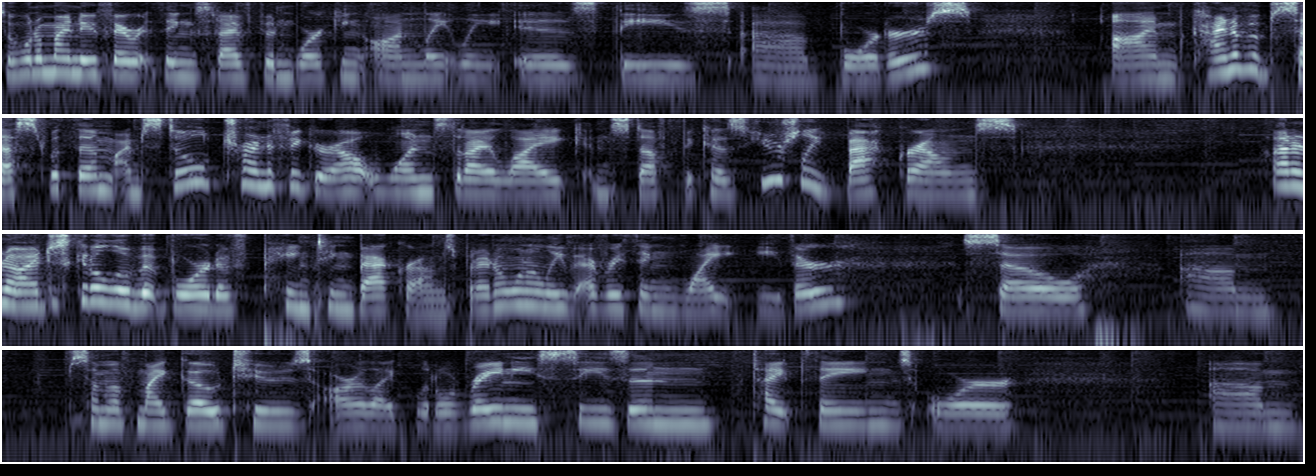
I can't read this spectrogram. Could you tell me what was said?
So one of my new favorite things that I've been working on lately is these uh, borders. I'm kind of obsessed with them. I'm still trying to figure out ones that I like and stuff because usually backgrounds, I don't know, I just get a little bit bored of painting backgrounds, but I don't want to leave everything white either. So um, some of my go-tos are like little rainy season type things or um,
